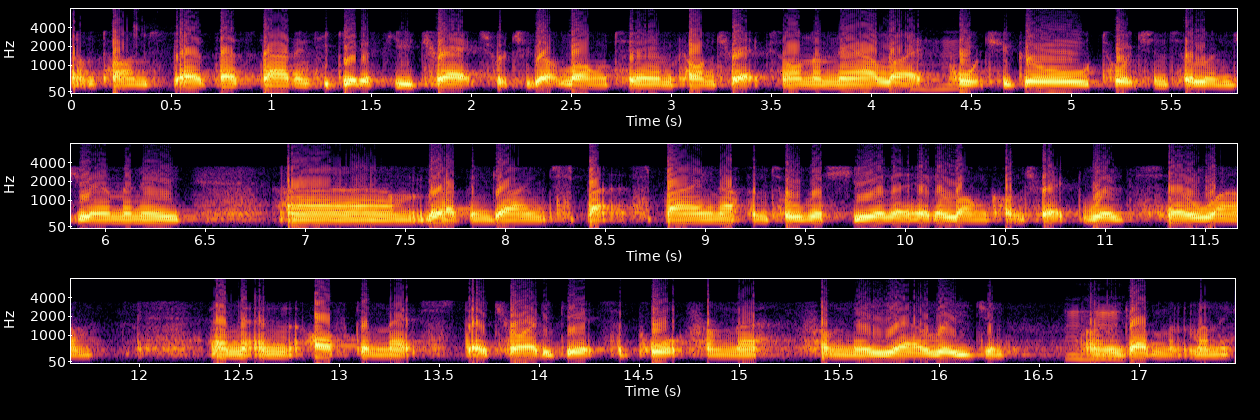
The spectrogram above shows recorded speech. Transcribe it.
sometimes they're, they're starting to get a few tracks which have got long-term contracts on them now, like Mm-hmm. Portugal, Teutschenthal in Germany. Um, they've been going Sp- Spain up until this year. They had a long contract with, so um, and and often that's they try to get support from the from the uh, region Mm-hmm. on government money.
